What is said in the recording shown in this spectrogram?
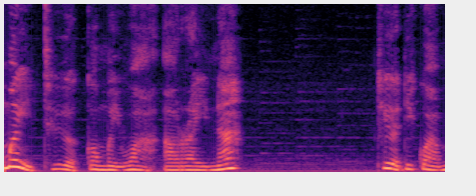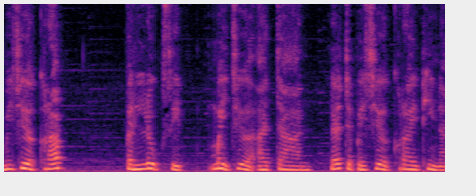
ไม่เชื่อก็ไม่ว่าอะไรนะ เชื่อดีกว่าไม่เชื่อครับ เป็นลูกศิษย์ไม่เชื่ออาจารย์ แล้วจะไปเชื่อใครที่ไหน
